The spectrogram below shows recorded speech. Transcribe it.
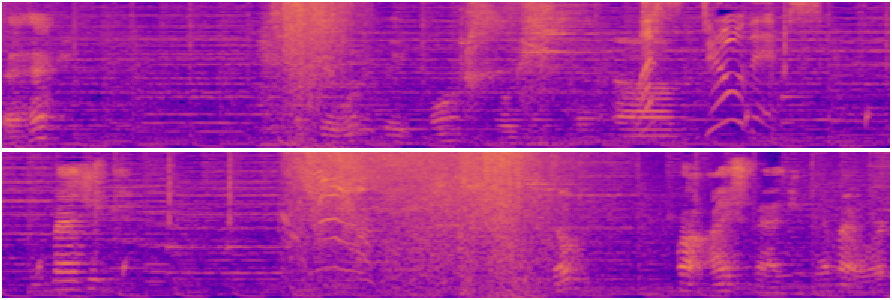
The heck? Okay, what are they going for against that? Let's Um, do this. magic? Nope. Well, ice magic, that might work.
